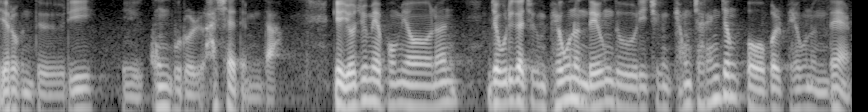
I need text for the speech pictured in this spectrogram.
여러분들이 이 공부를 하셔야 됩니다. 요즘에 보면은 이제 우리가 지금 배우는 내용들이 지금 경찰 행정법을 배우는데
